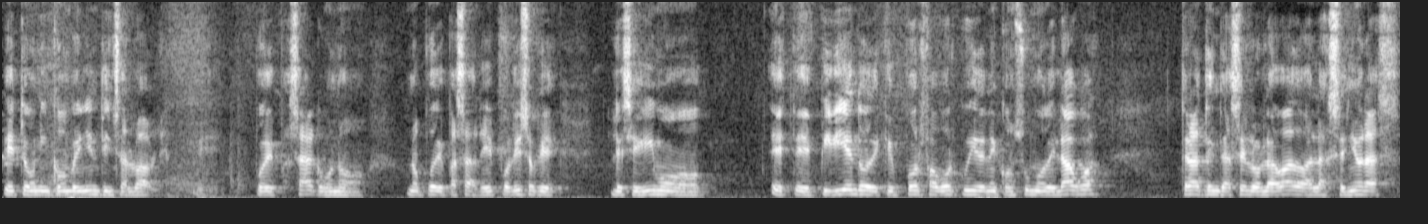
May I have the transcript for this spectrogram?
esto es un inconveniente insalvable. Eh, puede pasar como no, no puede pasar, es por eso que le seguimos este, pidiendo de que por favor cuiden el consumo del agua, traten de hacer los lavados a las señoras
